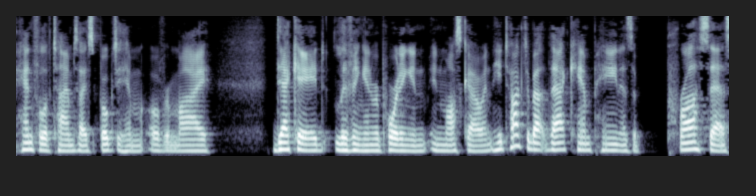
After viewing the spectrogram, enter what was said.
handful of times I spoke to him over my decade living and reporting in, in Moscow. And he talked about that campaign as a process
